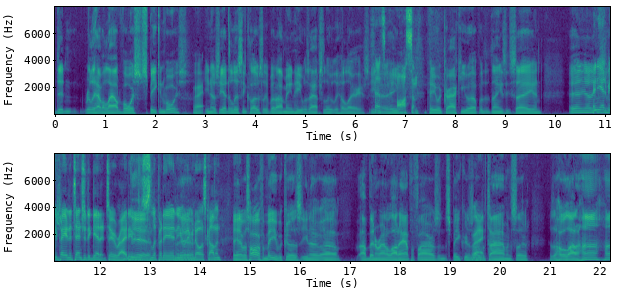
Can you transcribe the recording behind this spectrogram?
didn't really have a loud voice, speaking voice. Right. You know, so you had to listen closely. But I mean, he was absolutely hilarious. You That's know, he, awesome. He would crack you up with the things he'd say, and and you know, And you had to be was- paying attention to get it too, right? He would just slip it in, you wouldn't even know it's coming. And it was hard for me because you know uh, I've been around a lot of amplifiers and speakers all the time, and so there's a whole lot of huh, huh.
